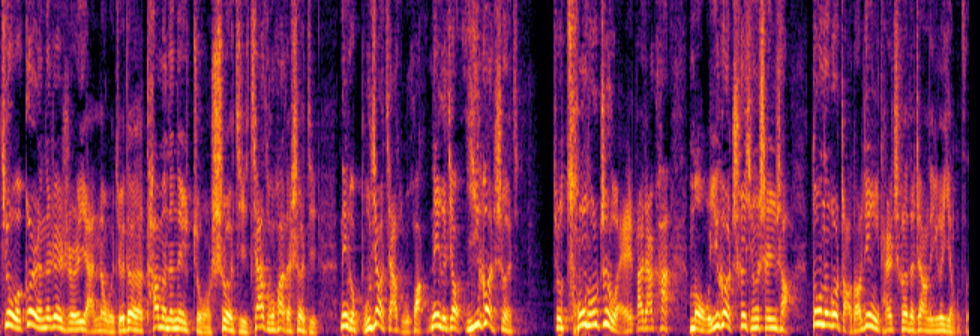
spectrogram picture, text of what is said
就我个人的认识而言呢，我觉得他们的那种设计，家族化的设计，那个不叫家族化，那个叫一个设计，就从头至尾，大家看某一个车型身上都能够找到另一台车的这样的一个影子。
